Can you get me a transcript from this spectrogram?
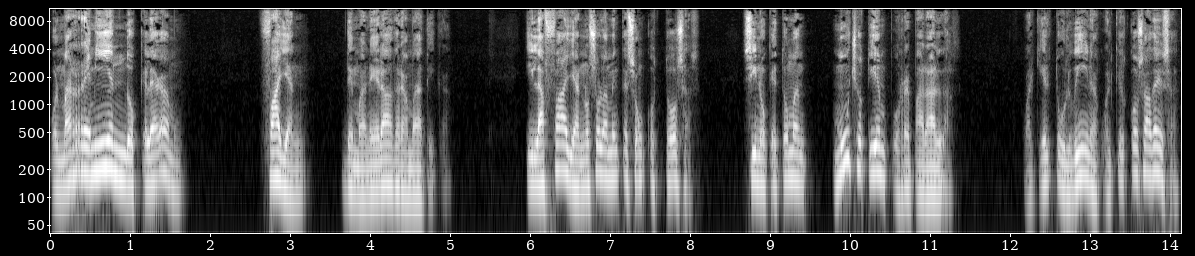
por más remiendos que le hagamos, fallan de manera dramática. Y las fallas no solamente son costosas, sino que toman mucho tiempo repararlas. Cualquier turbina, cualquier cosa de esa,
